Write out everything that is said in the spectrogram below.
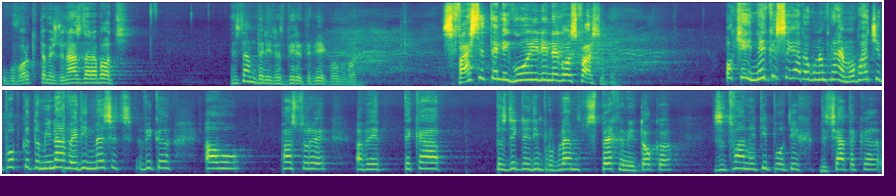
оговорката между нас да работи. Не знам дали разбирате вие какво говоря. Схващате ли го или не го схващате? Окей, нека сега да го направим. Обаче попката минава един месец, вика, ало, пасторе, абе, така, възникна един проблем, спреха ни тока, затова не ти платих десятъка,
